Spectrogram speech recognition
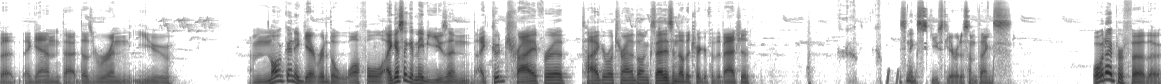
But again, that does ruin you. I'm not going to get rid of the Waffle. I guess I could maybe use it, and I could try for a Tiger or Pteranodon, because that is another trigger for the Badger. It's an excuse to get rid of some things. What would I prefer, though?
